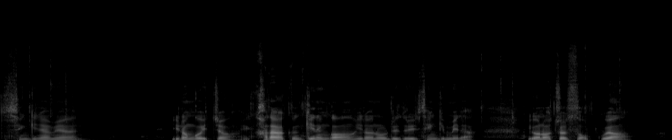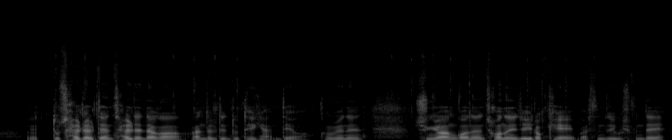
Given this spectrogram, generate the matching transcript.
생기냐면 이런 거 있죠. 가다가 끊기는 거 이런 오류들이 생깁니다. 이건 어쩔 수 없고요. 예, 또잘 될 땐 잘 되다가 안 될 땐 또 되게 안 돼요. 그러면은 중요한 거는 저는 이제 이렇게 말씀드리고 싶은데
